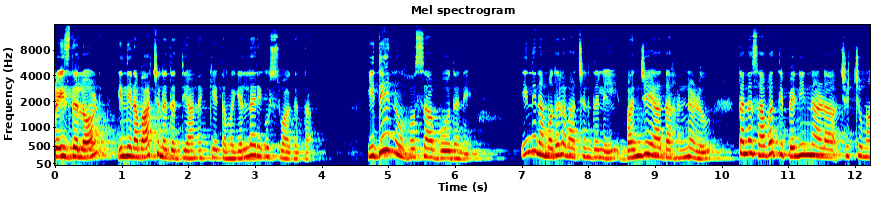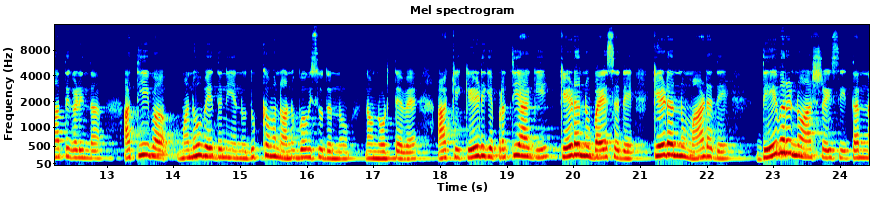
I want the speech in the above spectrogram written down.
ಪ್ರೈಸ್ ದ ಲಾರ್ಡ್ ಇಂದಿನ ವಾಚನದ ಧ್ಯಾನಕ್ಕೆ ತಮಗೆಲ್ಲರಿಗೂ ಸ್ವಾಗತ. ಇದೇನು ಹೊಸ ಬೋಧನೆ? ಇಂದಿನ ಮೊದಲ ವಾಚನದಲ್ಲಿ ಬಂಜೆಯಾದ ಹಣ್ಣಳು ತನ್ನ ಸವತಿ ಪೆನಿನ್ನಾಳ ಚುಚ್ಚು ಮಾತುಗಳಿಂದ ಅತೀವ ಮನೋವೇದನೆಯನ್ನು, ದುಃಖವನ್ನು ಅನುಭವಿಸುವುದನ್ನು ನಾವು ನೋಡ್ತೇವೆ. ಆಕೆ ಕೇಡಿಗೆ ಪ್ರತಿಯಾಗಿ ಕೇಡನ್ನು ಬಯಸದೆ, ಕೇಡನ್ನು ಮಾಡದೆ ದೇವರನ್ನು ಆಶ್ರಯಿಸಿ ತನ್ನ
